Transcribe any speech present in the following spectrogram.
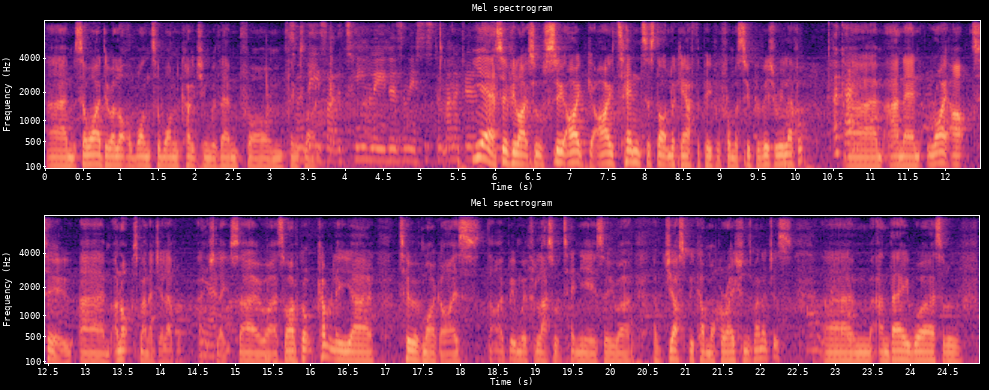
Um, so I do a lot of one-to-one coaching with them from things so like these like the team leaders and the assistant managers? yeah. So if you like, sort of, su- I I tend to start looking after people from a supervisory level. Okay. Um, and then right up to um, an ops manager level, actually. Yeah. So, uh, so I've got currently uh, two of my guys that I've been with for the last sort of ten years who uh, have just become operations managers, um, and they were sort of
